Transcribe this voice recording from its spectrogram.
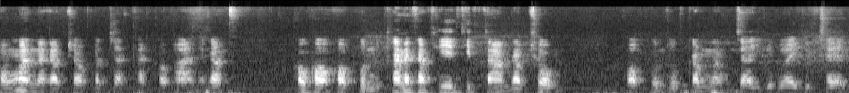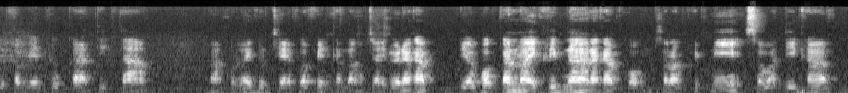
ของมันนะครับ ชอบก็จัดขัดก็ผ่านนะครับก็ขอขอบคุณทุกท่านนะครับที่ติดตามรับชม ขอบคุณทุกกำลังใจทุกไลค์ทุกแชร์ทุกคอมเมนต์ทุกการติดตามฝากกดไลค์กดแชร์เพื่อเป็นกำลังใจด้วยนะครับ เดี๋ยวพบกันใหม่คลิปหน้านะครับ ผมสำหรับคลิปนี้ สวัสดีครับ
